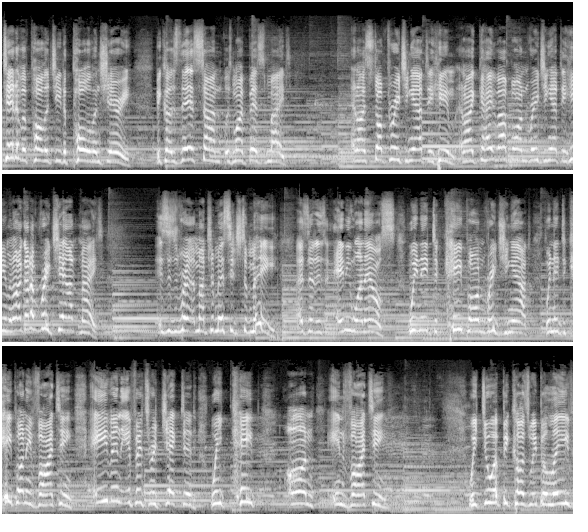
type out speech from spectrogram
debt of apology to Paul and Sherry because their son was my best mate. And I stopped reaching out to him and I gave up on reaching out to him. And I got to reach out, mate. This is as much a message to me as it is anyone else. We need to keep on reaching out. We need to keep on inviting. Even if it's rejected, we keep on inviting. We do it because we believe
